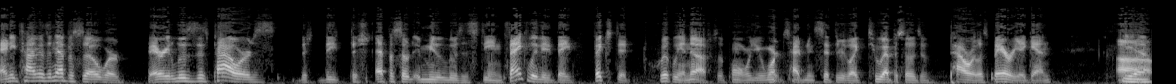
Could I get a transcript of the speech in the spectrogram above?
anytime there's an episode where Barry loses his powers, the, the, the episode immediately loses steam. Thankfully, they, they fixed it quickly enough to the point where you weren't having to sit through like two episodes of powerless Barry again. Uh, Yeah.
